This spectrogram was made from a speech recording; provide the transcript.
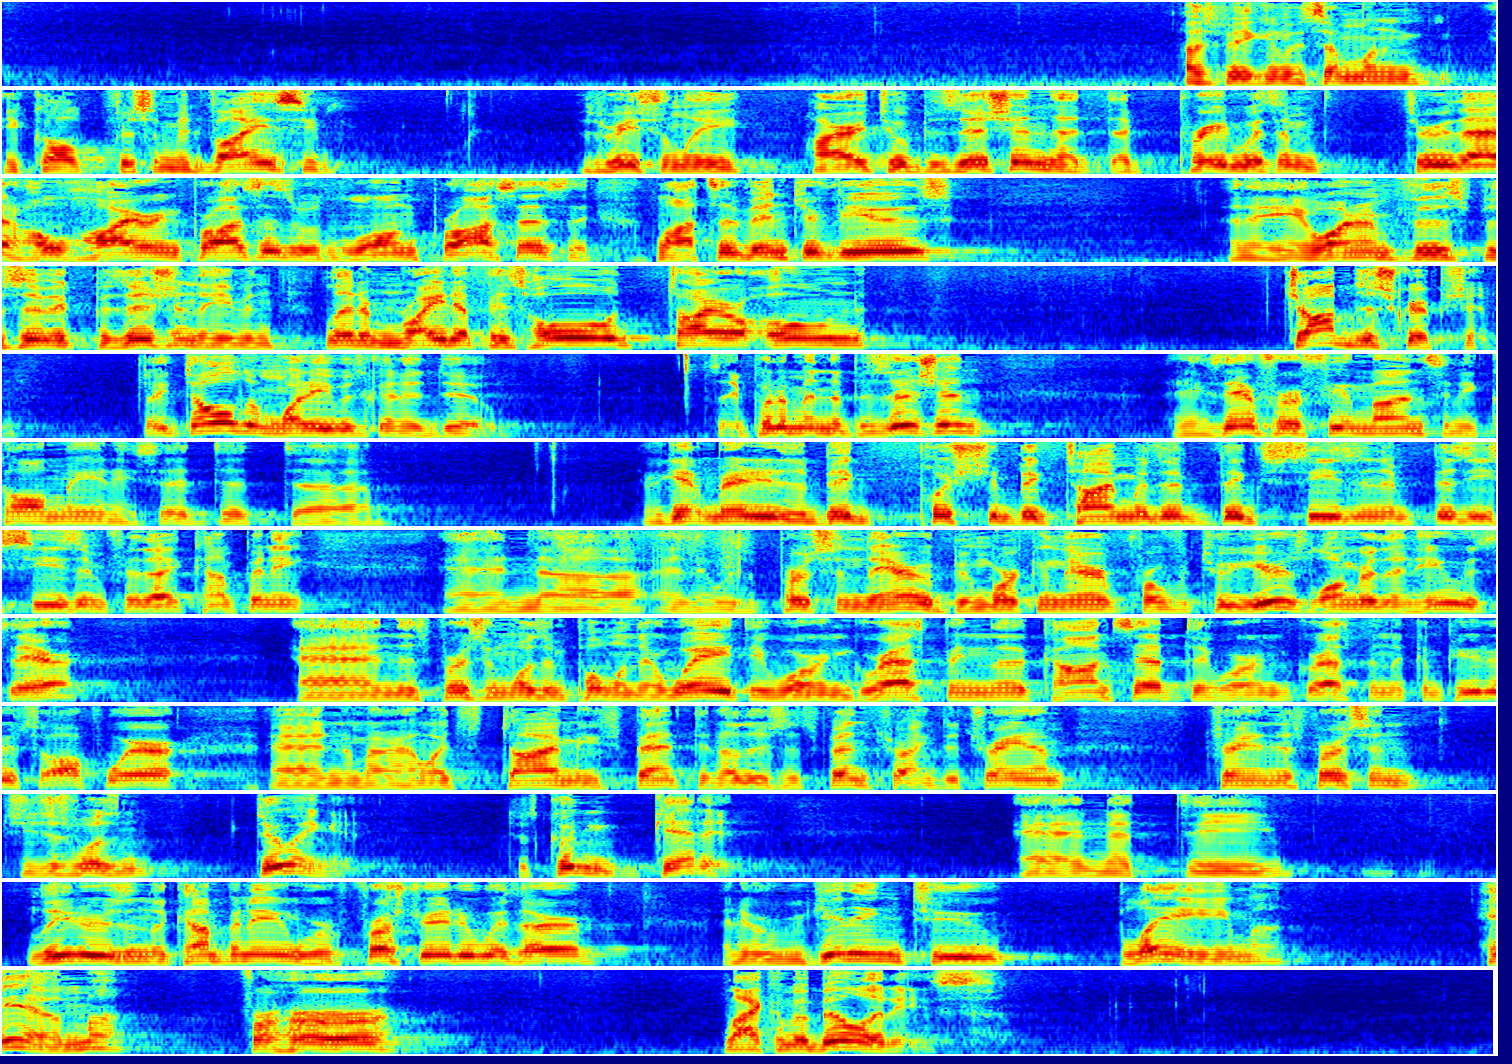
I was speaking with someone, he called for some advice. He was recently hired to a position that I prayed with him through that whole hiring process. It was a long process, lots of interviews. And they wanted him for the specific position. They even let him write up his whole entire own job description. They told him what he was going to do. So they put him in the position, and he's there for a few months, and he called me and he said that uh, they were getting ready to the big push and big time with it, big season and busy season for that company. And, uh, and there was a person there who'd been working there for over two years, longer than he was there. And this person wasn't pulling their weight. They weren't grasping the concept. They weren't grasping the computer software. And no matter how much time he spent and others had spent trying to train him, training this person, she just wasn't doing it. Just couldn't get it. And that the leaders in the company were frustrated with her and they were beginning to blame him for her lack of abilities.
